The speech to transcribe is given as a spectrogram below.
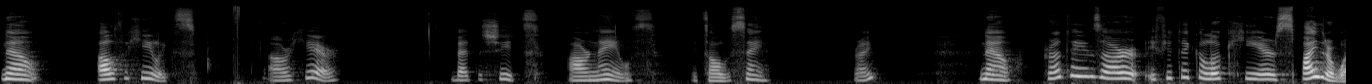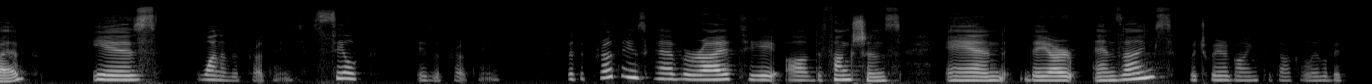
Now, alpha helix, are here, beta sheets, our nails, it's all the same, right? Now, proteins are, if you take a look here, spider web is one of the proteins. Silk is a protein. But the proteins have a variety of the functions and they are enzymes, which we are going to talk a little bit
